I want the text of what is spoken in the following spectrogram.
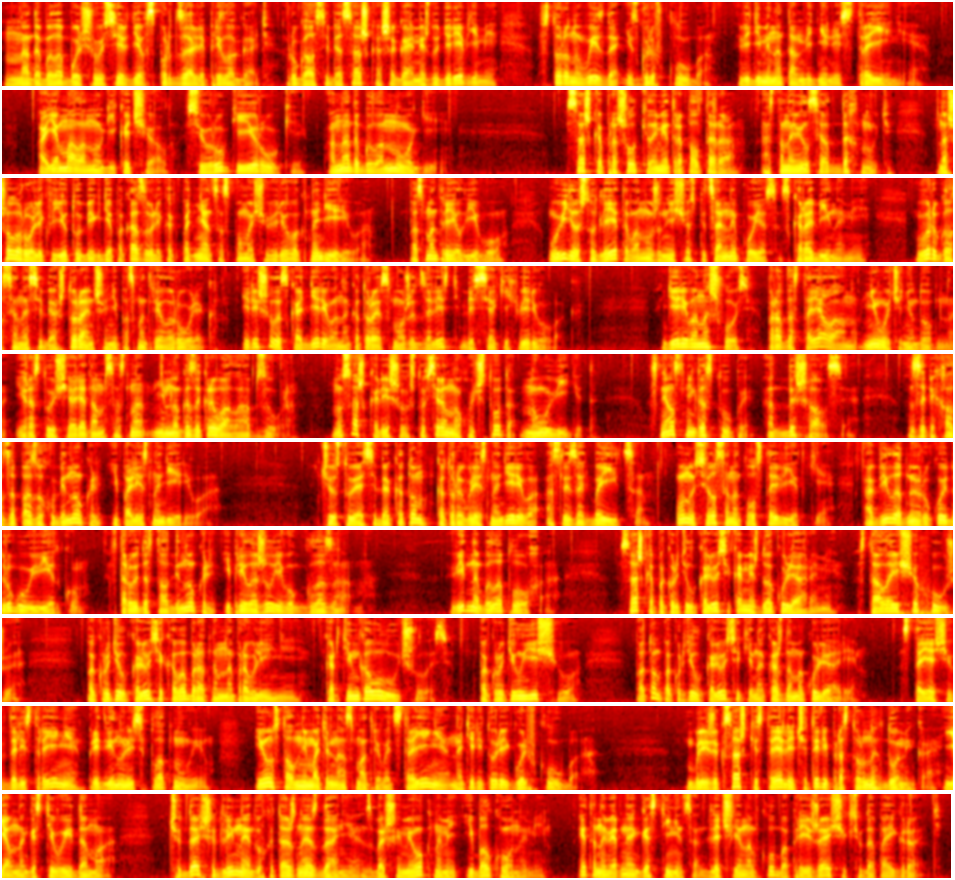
«Надо было больше усердия в спортзале прилагать», – ругал себя Сашка, шагая между деревьями в сторону выезда из гольф-клуба, ведь именно там виднелись строения. А я мало ноги качал, все руки и руки, а надо было ноги. Сашка прошел километра полтора, остановился отдохнуть. Нашел ролик в ютубе, где показывали, как подняться с помощью веревок на дерево. Посмотрел его. Увидел, что для этого нужен еще специальный пояс с карабинами. Выругался на себя, что раньше не посмотрел ролик. И решил искать дерево, на которое сможет залезть без всяких веревок. Дерево нашлось, правда стояло оно не очень удобно, и растущая рядом сосна немного закрывала обзор. Но Сашка решил, что все равно хоть что-то, но увидит. Снял снегоступы, отдышался. Запихал за пазуху бинокль и полез на дерево. Чувствуя себя котом, который влез на дерево, а слезать боится, он уселся на толстой ветке, обвил одной рукой другую ветку, второй достал бинокль и приложил его к глазам. Видно было плохо – Сашка покрутил колесико между окулярами. Стало еще хуже. Покрутил колесико в обратном направлении. Картинка улучшилась. Покрутил еще. Потом покрутил колесики на каждом окуляре. Стоящие вдали строения придвинулись вплотную. И он стал внимательно осматривать строение на территории гольф-клуба. Ближе к Сашке стояли четыре просторных домика, явно гостевые дома. Чуть дальше длинное двухэтажное здание с большими окнами и балконами. Это, наверное, гостиница для членов клуба, приезжающих сюда поиграть.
